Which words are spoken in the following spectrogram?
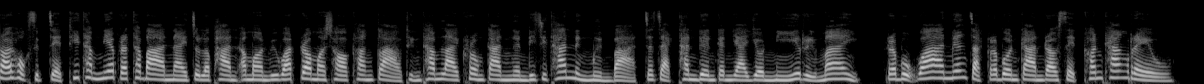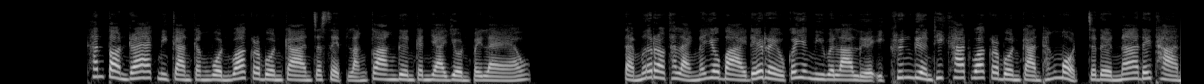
2567 ที่ทำเนียบรัฐบาล นายจุลพันธ์อมรวิวัฒน์รมชคลังกล่าวถึงทำลายโครงการเงินดิจิทัล 10,000 บาท จะแจกทันเดือนกันยายนนี้หรือไม่ ระบุว่าเนื่องจากกระบวนการเราเสร็จค่อนข้างเร็ว ขั้นตอนแรกมีการกังวลว่ากระบวนการจะเสร็จหลังกลางเดือนกันยายนไปแล้ว แต่เมื่อเราแถลงนโยบายได้เร็วก็ยังมีเวลาเหลืออีกครึ่งเดือนที่คาดว่ากระบวนการทั้งหมดจะเดินหน้าได้ทัน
